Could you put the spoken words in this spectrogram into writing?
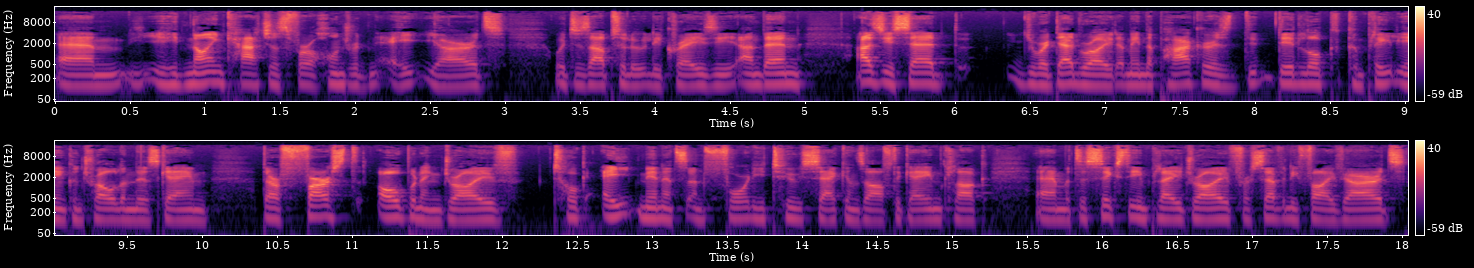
Um, he had nine catches for 108 yards, which is absolutely crazy. And then, as you said, you were dead right. I mean, the Packers d- did look completely in control in this game. Their first opening drive took eight minutes and 42 seconds off the game clock. Um, it's a 16 play drive for 75 yards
